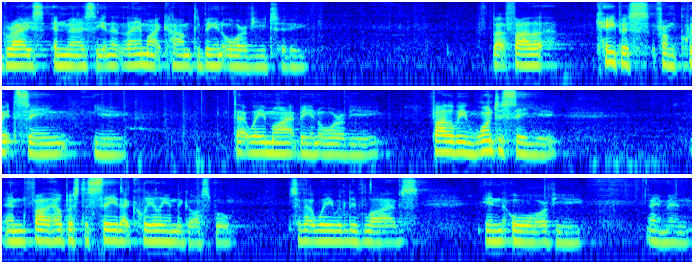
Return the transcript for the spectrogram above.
grace, and mercy, and that they might come to be in awe of you too. But, Father, keep us from quit seeing you, that we might be in awe of you. Father, we want to see you. And, Father, help us to see that clearly in the gospel so that we would live lives in awe of you. Amen.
